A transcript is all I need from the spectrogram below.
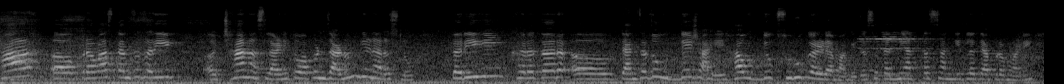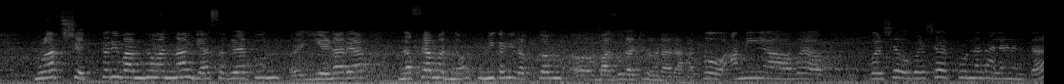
हा प्रवास त्यांचा जरी छान असला आणि तो आपण जाणून घेणार असलो तरीही खरं तर त्यांचा जो उद्देश आहे हा उद्योग सुरू करण्यामागे जसं त्यांनी आत्ताच सांगितलं त्याप्रमाणे मुळात शेतकरी बांधवांना या सगळ्यातून येणाऱ्या नफ्यामधनं तुम्ही काही रक्कम बाजूला ठेवणार आहात. हो आम्ही वर्ष वर्ष पूर्ण झाल्यानंतर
